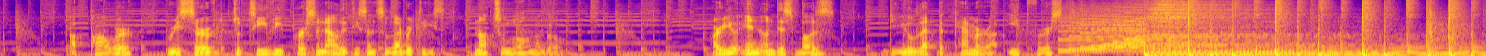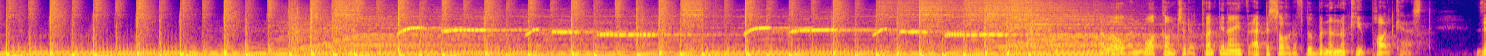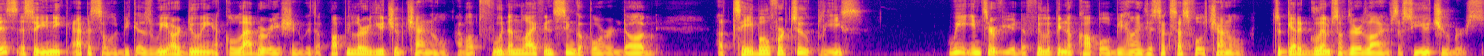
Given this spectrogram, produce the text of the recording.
A power reserved to TV personalities and celebrities not too long ago. Are you in on this buzz? Do you let the camera eat first? Hello, and welcome to the 29th episode of the Banana Cube podcast. This is a unique episode because we are doing a collaboration with a popular YouTube channel about food and life in Singapore dubbed A Table for Two, Please. We interviewed the Filipino couple behind this successful channel to get a glimpse of their lives as YouTubers.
